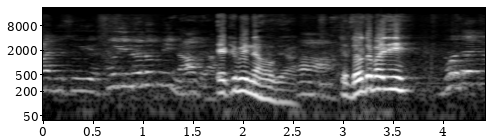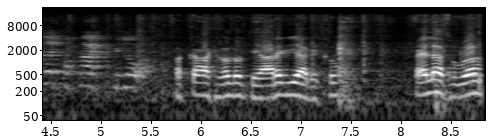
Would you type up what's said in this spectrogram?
ਹਾਂਜੀ ਸੂਈ ਹੈ। ਸੂਈ ਨੂੰ ਇਹਨੂੰ ਮਹੀਨਾ ਹੋ ਗਿਆ। ਇੱਕ ਮਹੀਨਾ ਹੋ ਗਿਆ। ਹਾਂ। ਤੇ ਦੁੱਧ ਭਾਜੀ ਦੁੱਧ ਇਹਦੇ ਨਾਲ ਪੱਕਾ 8 ਕਿਲੋ ਆ। ਪੱਕਾ 8 ਕਿਲੋ ਦੁੱਧ ਤਿਆਰ ਹੈ ਜੀ ਆ ਦੇਖੋ। ਪਹਿਲਾ ਸੂਆ।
